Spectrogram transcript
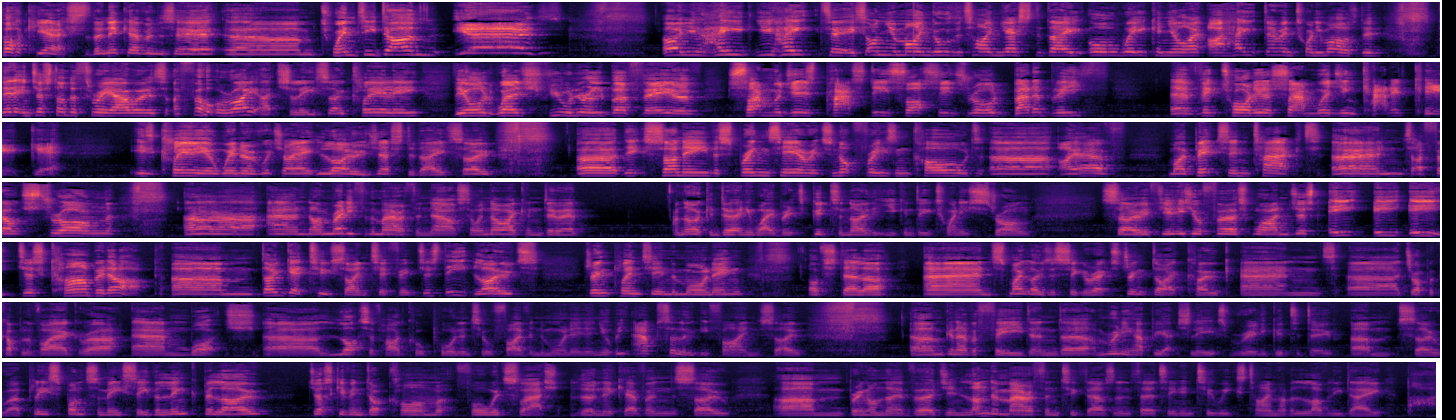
Fuck yes, the Nick Evans here. Um, 20 done. Yes. Oh, you hate you hate it. It's on your mind all the time. Yesterday, all week, and you're like, I hate doing 20 miles. Did did it in just under three hours. I felt alright actually. So clearly, the old Welsh funeral buffet of sandwiches, pasties, sausage roll, beef, uh, Victoria sandwich, and carrot cake is clearly a winner of which I ate loads yesterday. So uh, it's sunny, the spring's here, it's not freezing cold. Uh, I have my bits intact and I felt strong uh, and I'm ready for the marathon now. So I know I can do it. I know I can do it anyway, but it's good to know that you can do 20 strong. So if it is your first one, just eat, eat, eat. Just carb it up. Um, don't get too scientific. Just eat loads. Drink plenty in the morning of Stella and smoke loads of cigarettes, drink Diet Coke, and uh, drop a couple of Viagra and watch uh, lots of hardcore porn until five in the morning, and you'll be absolutely fine. So. I'm going to have a feed and uh, I'm really happy actually. It's really good to do. Um, so uh, please sponsor me. See the link below justgiving.com forward slash the Nick Evans. So um, bring on the Virgin London Marathon 2013 in two weeks' time. Have a lovely day. Bye.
